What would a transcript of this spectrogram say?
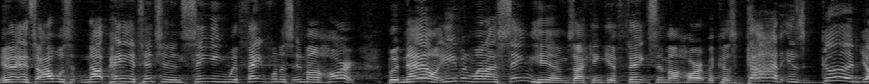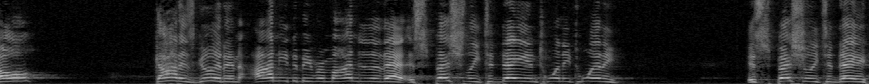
You know, and so I was not paying attention and singing with thankfulness in my heart. But now, even when I sing hymns, I can give thanks in my heart because God is good, y'all. God is good, and I need to be reminded of that, especially today in 2020. Especially today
